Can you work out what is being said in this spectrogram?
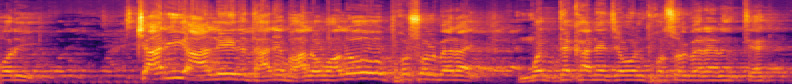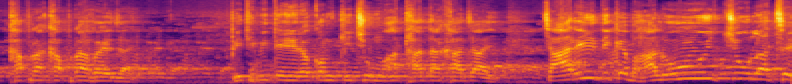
পরে চারি আলের ধারে ভালো ভালো ফসল বেড়ায়, মধ্যেখানে যেমন ফসল বেড়ানো খাপড়া খাপড়া হয়ে যায়। পৃথিবীতে এরকম কিছু মাথা দেখা যায়। চারিদিকে ভালোই চুল আছে,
